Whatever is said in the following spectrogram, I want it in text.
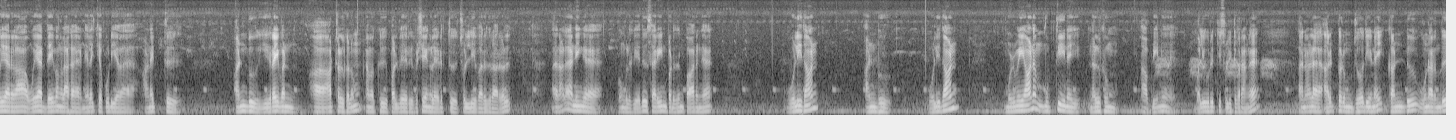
உயரா உயர் தெய்வங்களாக நிலைக்கக்கூடிய அனைத்து அன்பு இறைவன் ஆற்றல்களும் நமக்கு பல்வேறு விஷயங்களை எடுத்து சொல்லி வருகிறார்கள். அதனால் நீங்கள் உங்களுக்கு எது சரின்னு படுதுன்னு பாருங்கள் ஒளிதான் அன்பு. ஒளிதான் முழுமையான முக்தியினை நல்கும் அப்படின்னு வலியுறுத்தி சொல்லிட்டு வராங்க. அதனால் அருட்பெரும் ஜோதியினை கண்டு உணர்ந்து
